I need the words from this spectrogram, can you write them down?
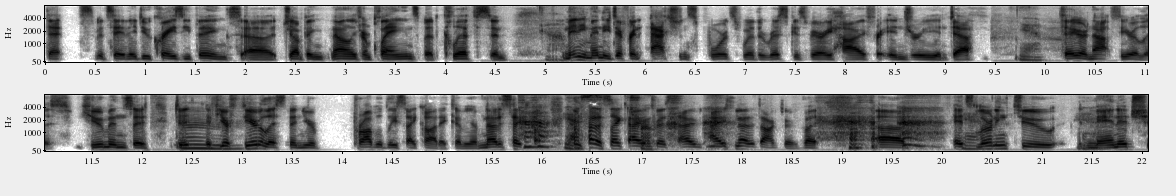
that would say they do crazy things, uh, jumping not only from planes but cliffs and many many different action sports where the risk is very high for injury and death. Yeah, they are not fearless. Humans, if, mm. if you're mm. fearless, then you're probably psychotic. I mean, I'm not a psych- yes, I'm not a psychiatrist. I, am not a doctor, but uh, it's yeah. learning to yeah. manage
